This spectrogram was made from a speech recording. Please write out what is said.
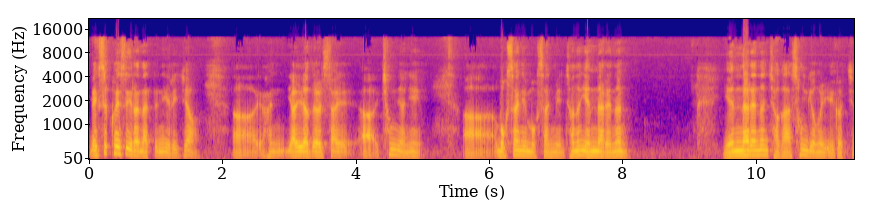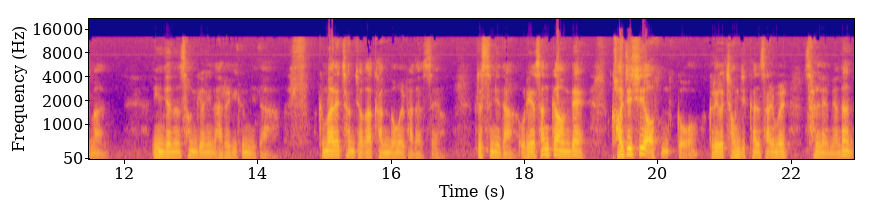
멕시코에서 일어났던 일이죠. 어, 한 18살 어, 청년이 어, 목사님 목사님 저는 옛날에는 옛날에는 저가 성경을 읽었지만 이제는 성경이 나를 읽습니다. 그 말에 참 저가 감동을 받았어요. 그렇습니다. 우리의 삶 가운데 거짓이 없고 그리고 정직한 삶을 살려면은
